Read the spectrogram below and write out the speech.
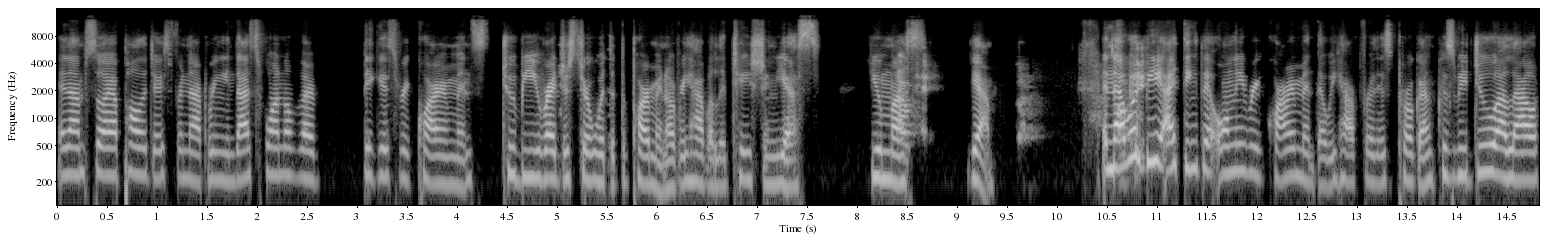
And I'm so, I apologize for not bringing, that's one of our biggest requirements to be registered with the Department of Rehabilitation. Yes, you must. Okay. Yeah. And that okay. would be, I think, the only requirement that we have for this program because we do allow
